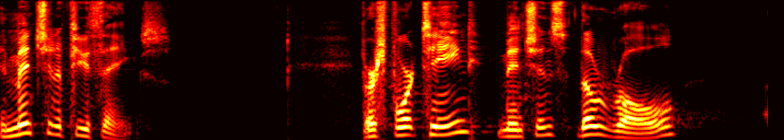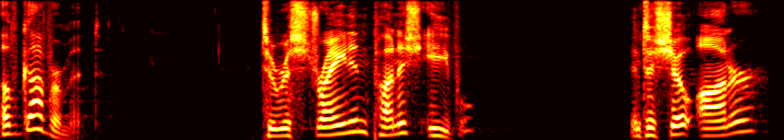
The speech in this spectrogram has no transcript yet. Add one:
and mention a few things. Verse 14 mentions the role of government to restrain and punish evil, and to show honor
